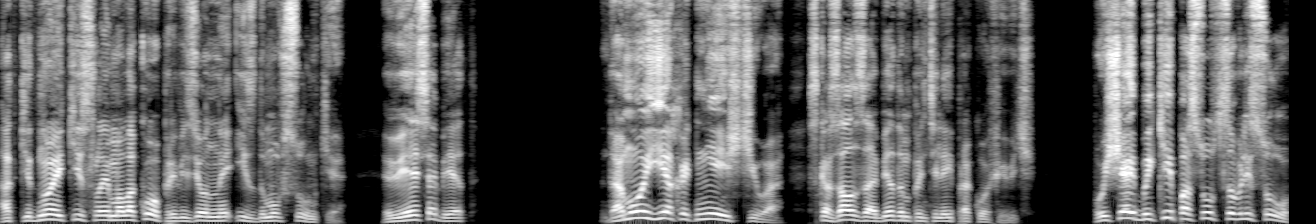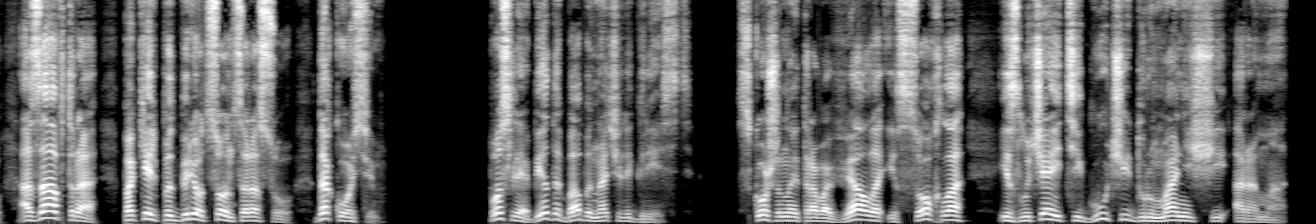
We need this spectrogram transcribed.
откидное кислое молоко, привезенное из дому в сумке. Весь обед. «Домой ехать не из чего», — сказал за обедом Пантелей Прокофьевич. Пущай быки пасутся в лесу, а завтра, покель подберет солнце росу, докосим. После обеда бабы начали гресть. Скошенная трава вяла и сохла, излучая тягучий, дурманящий аромат.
